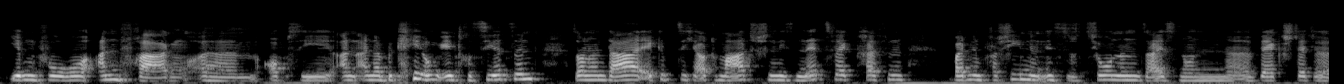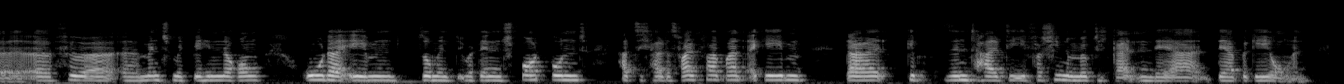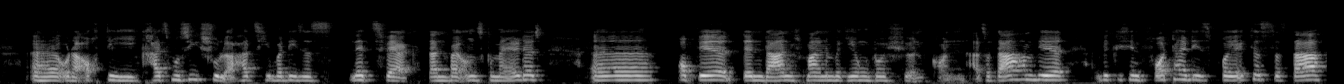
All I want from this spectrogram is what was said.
irgendwo anfragen, ähm, ob sie an einer Begehung interessiert sind, sondern da ergibt sich automatisch in diesen Netzwerktreffen bei den verschiedenen Institutionen, sei es nun äh, Werkstätte äh, für äh, Menschen mit Behinderung oder eben somit über den Sportbund hat sich halt das Waldverband ergeben, da gibt, sind halt die verschiedenen Möglichkeiten der, der Begehungen. Äh, oder auch die Kreismusikschule hat sich über dieses Netzwerk dann bei uns gemeldet, äh, ob wir denn da nicht mal eine Begehung durchführen konnten. Also da haben wir wirklich den Vorteil dieses Projektes, dass da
